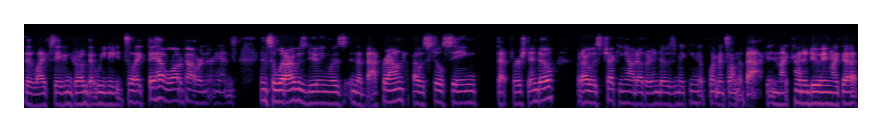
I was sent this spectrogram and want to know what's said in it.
the life-saving drug that we need. So like they have a lot of power in their hands. And so what I was doing was in the background, I was still seeing that first endo, but I was checking out other endos and making appointments on the back and like kind of doing like a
